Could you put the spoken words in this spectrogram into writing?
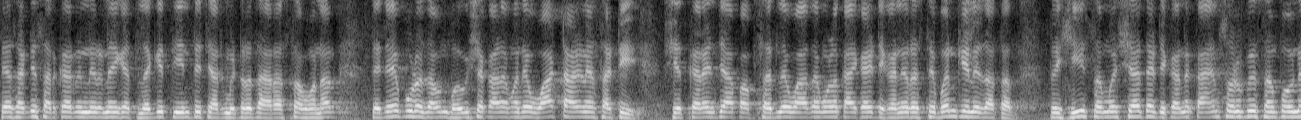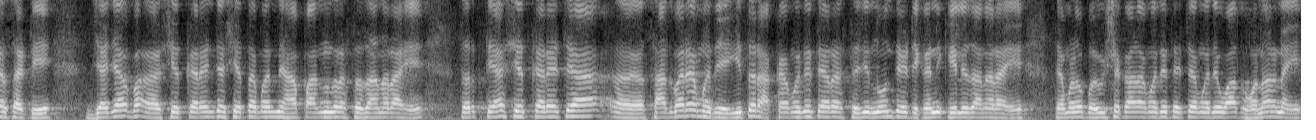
त्यासाठी सरकारने निर्णय घेतला की तीन ते चार मीटरचा रस्ता होणार. त्याच्याही पुढे जाऊन भविष्य काळामध्ये वाद टाळण्यासाठी शेतकऱ्यांच्या आपापसातल्या वादामुळे काय काय ठिकाणी रस्ते बंद केले जातात तर ही समस्या त्या ठिकाणं कायमस्वरूपी संपवण्यासाठी ज्या ज्या बा- शेतकऱ्यांच्या शेतामध्ये हा पानंद रस्ता जाणार आहे तर त्या शेतकऱ्याच्या सातबाऱ्यामध्ये इतर हक्कामध्ये त्या रस्त्याची नोंद त्या ठिकाणी केली जाणार आहे. त्यामुळं भविष्य काळामध्ये त्याच्यामध्ये वाद होणार नाही.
